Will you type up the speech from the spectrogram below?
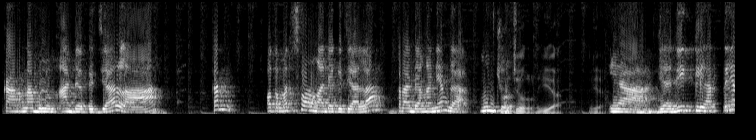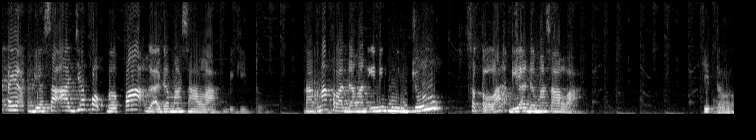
karena belum ada gejala kan otomatis kalau nggak ada gejala keradangannya nggak muncul. Muncul, iya. Ya, ya jadi kelihatannya kayak biasa aja kok Bapak nggak ada masalah begitu. Karena keradangan ini muncul setelah dia ada masalah gitu. Oh,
